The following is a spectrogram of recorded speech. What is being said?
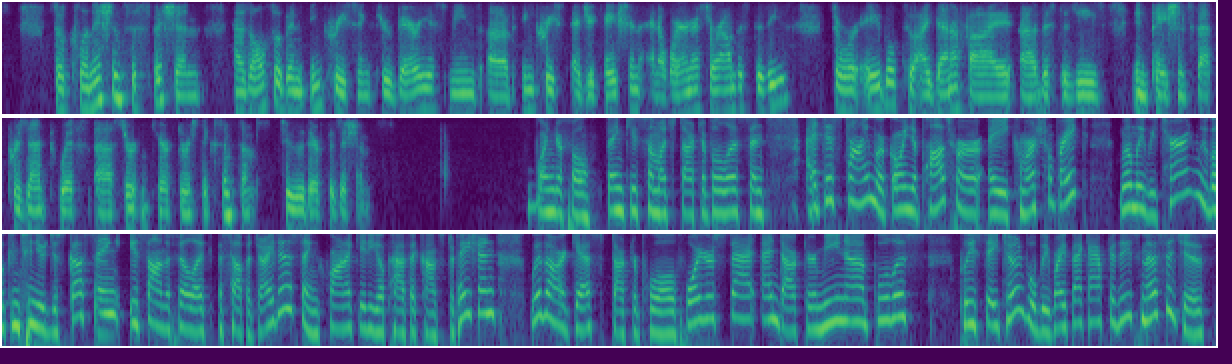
So clinician suspicion has also been increasing through various means of increased education and awareness around this disease. So we're able to identify uh, this disease in patients that present with uh, certain characteristic symptoms to their physicians. Wonderful. Thank you so much, Dr. Bullis. And at this time, we're going to pause for a commercial break. When we return, we will continue discussing eosinophilic esophagitis and chronic idiopathic constipation with our guests, Dr. Paul Feuerstadt and Dr. Mina Bullis. Please stay tuned. We'll be right back after these messages.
